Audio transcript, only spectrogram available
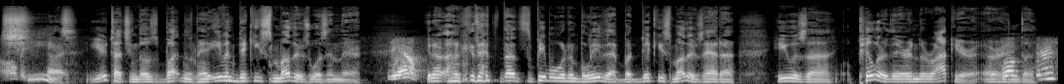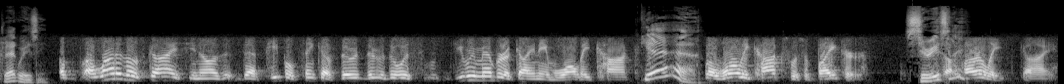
Jeez, you're touching those buttons, man. Even Dickie Smothers was in there. Yeah, you know that, that's people wouldn't believe that, but Dickie Smothers had a he was a pillar there in the rock era or well, in the drag racing. A, a, lot of those guys, you know, that, that people think of. There, there, there was. Do you remember a guy named Wally Cox? Yeah. Well, Wally Cox was a biker. Seriously, a Harley guy.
